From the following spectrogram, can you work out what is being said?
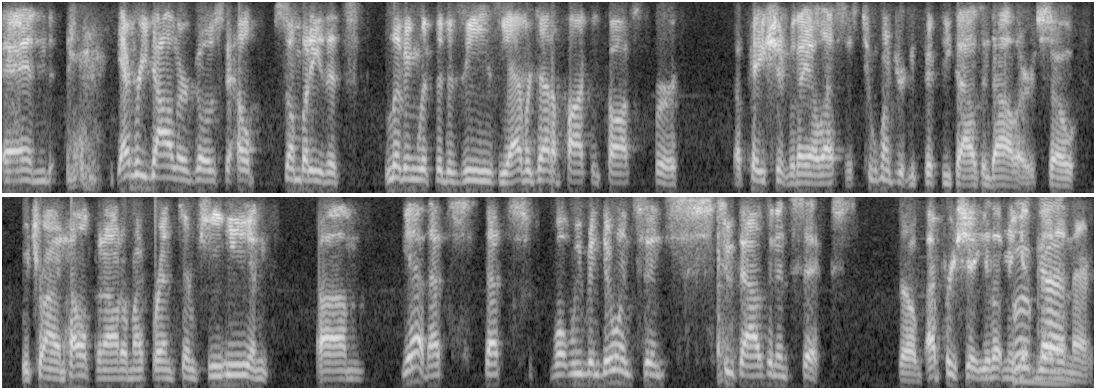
And every dollar goes to help somebody that's living with the disease. The average out of pocket cost for a patient with ALS is $250,000. So, we try and help and honor my friend Tim Sheehy. And um, yeah, that's that's what we've been doing since 2006. So I appreciate you letting me Boog, get that uh, in there.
